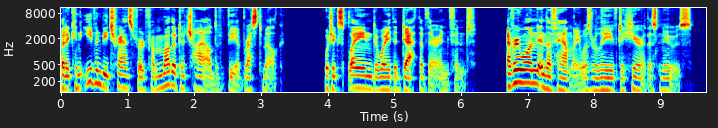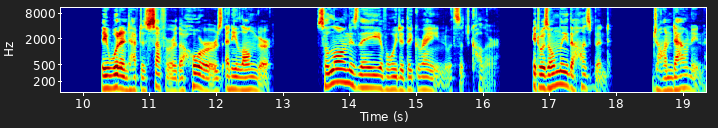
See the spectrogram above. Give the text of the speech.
but it can even be transferred from mother to child via breast milk, which explained away the death of their infant. Everyone in the family was relieved to hear this news. They wouldn't have to suffer the horrors any longer, so long as they avoided the grain with such color. It was only the husband, John Downing,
